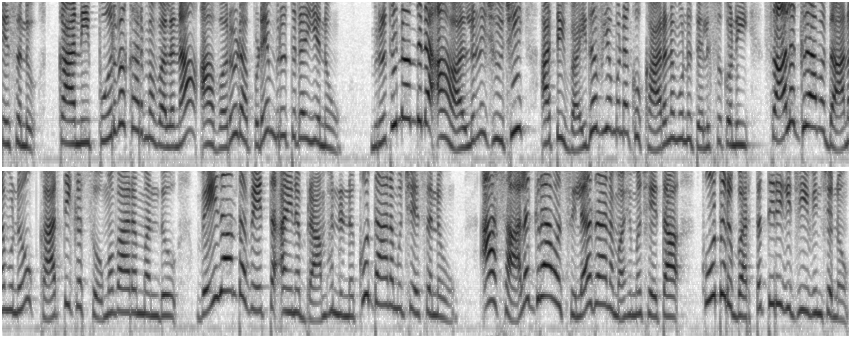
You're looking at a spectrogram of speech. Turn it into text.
చేసెను. కాని పూర్వకర్మ వలన ఆ వరుడప్పుడే మృతుడయ్యెను. మృతి నొందిన ఆ అల్లుని చూచి అటి వైదవ్యమునకు కారణమును తెలుసుకుని సాలగ్రామ దానమును కార్తీక సోమవారం మందు వేదాంతవేత్త అయిన బ్రాహ్మణునకు దానము చేసెను. ఆ సాలగ్రామ శిలాదాన మహిమ చేత కూతురు భర్త తిరిగి జీవించెను.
